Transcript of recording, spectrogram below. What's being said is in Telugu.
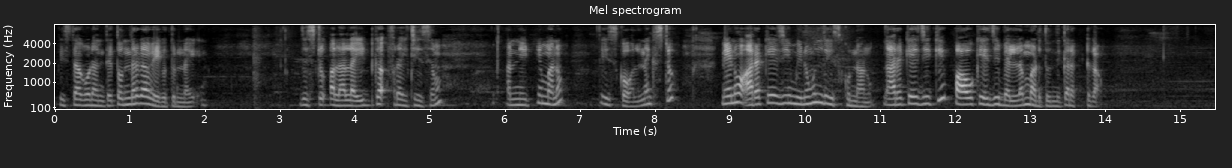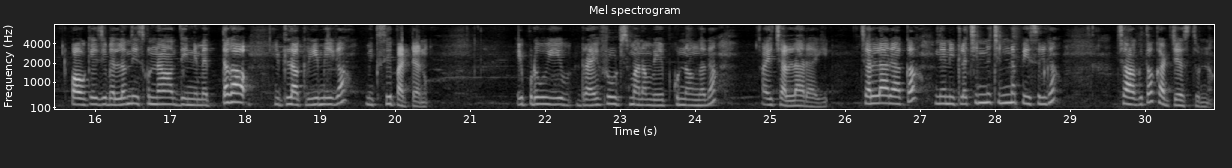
పిస్తా కూడా అంతే తొందరగా వేగుతున్నాయి. జస్ట్ అలా లైట్గా ఫ్రై చేసాం. అన్నిటిని మనం తీసుకోవాలి. నెక్స్ట్ నేను అర కేజీ మినుములు తీసుకున్నాను. అర కేజీకి పావు కేజీ బెల్లం పడుతుంది కరెక్ట్గా. పావు కేజీ బెల్లం తీసుకున్న దీన్ని మెత్తగా ఇట్లా క్రీమీగా మిక్సీ పట్టాను. ఇప్పుడు ఈ డ్రై ఫ్రూట్స్ మనం వేపుకున్నాం కదా అవి చల్లారాయి. చల్లారాక నేను ఇట్లా చిన్న చిన్న పీసులుగా చాకుతో కట్ చేస్తున్నా.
